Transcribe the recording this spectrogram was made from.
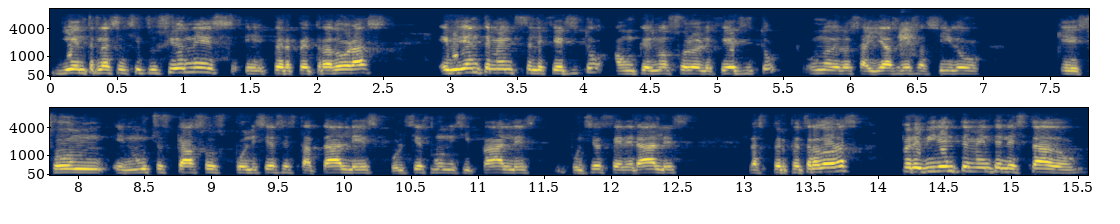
Y entre las instituciones eh, perpetradoras, evidentemente es el ejército, aunque no solo el ejército. Uno de los hallazgos ha sido que son en muchos casos policías estatales, policías municipales, policías federales, las perpetradoras, pero evidentemente el Estado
